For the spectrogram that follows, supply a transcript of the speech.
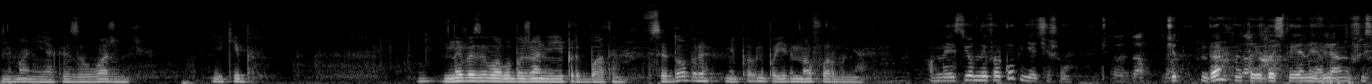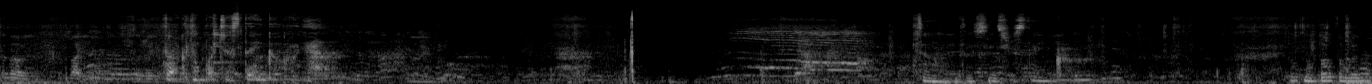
Нема ніяких зауважень, які б не визивало бажання її придбати. Все добре, і певно поїдемо на оформлення. А в неї зйомний фаркоп є чи що? Так, Чи, да? А то я бачите, я не глянув щось. Так, то частенько вроді. Так, це все чистенько. Тут мотор то видно,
